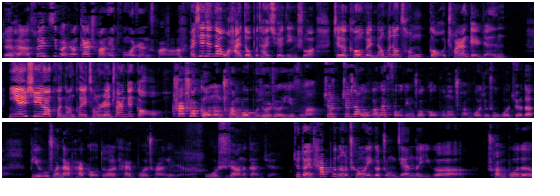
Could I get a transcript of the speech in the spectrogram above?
对吧？所以基本上该传的也通过人传啊。而且现在我还都不太确定说这个 COVID 能不能从狗传染给人，你也许有可能可以从人传染给狗。他说狗能传播，不就是这个意思吗？就就像我刚才否定说狗不能传播，就是我觉得，比如说哪怕狗得了，它也不会传染给人了，我是这样的感觉，就等于它不能成为一个中间的一个传播的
